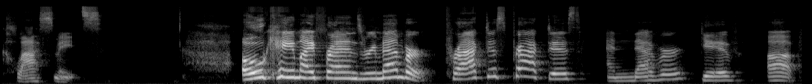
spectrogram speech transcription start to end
classmates? Okay, my friends, remember practice, practice, and never give up.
